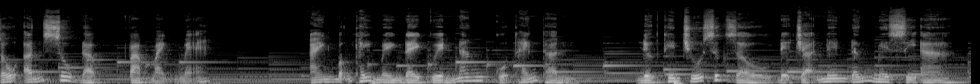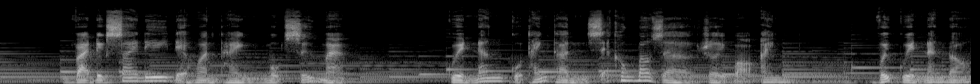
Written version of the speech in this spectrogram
dấu ấn sâu đậm và mạnh mẽ. Anh bỗng thấy mình đầy quyền năng của Thánh thần được Thiên Chúa sức giàu để trở nên đấng Messia và được sai đi để hoàn thành một sứ mạng. Quyền năng của Thánh Thần sẽ không bao giờ rời bỏ anh. Với quyền năng đó,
